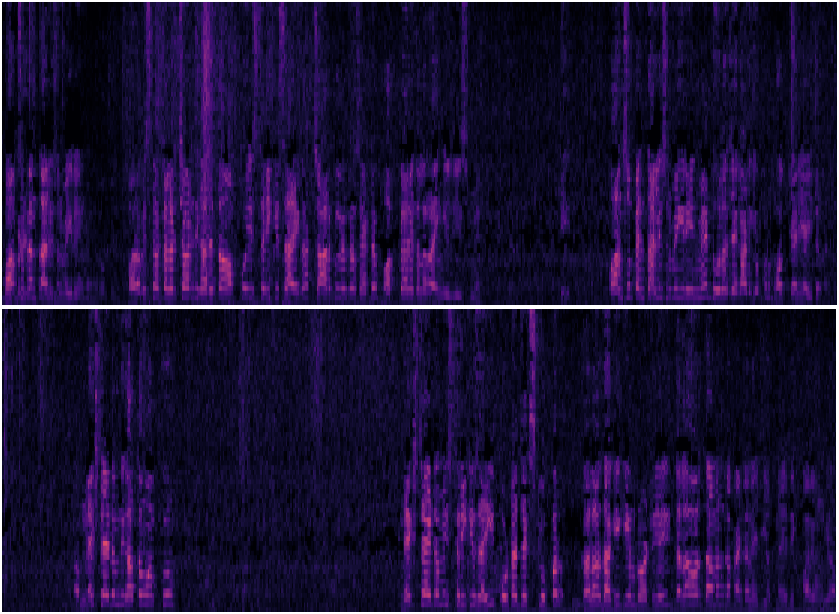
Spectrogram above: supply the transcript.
पाँच सौ पैंतालीस रुपए की रेंज में और अब इसका कलर चार्ट दिखा देता हूँ आपको, इस तरीके से आएगा। चार कलर का सेट है, बहुत प्यारे कलर आएँगे जी इसमें। ठीक, पाँच सौ पैंतालीस रुपए की रेंज में डोला जैकार्ड के ऊपर बहुत प्यारी आइटम है। अब नेक्स्ट आइटम दिखाता हूँ आपको। नेक्स्ट आइटम इस तरीके से आएगी कोटा चेक्स के ऊपर। गला धागे की एम्ब्रॉयडरी आएगी गला और दामन का पैटर्न है जी अपना, ये देख पा रहे होंगे आप।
